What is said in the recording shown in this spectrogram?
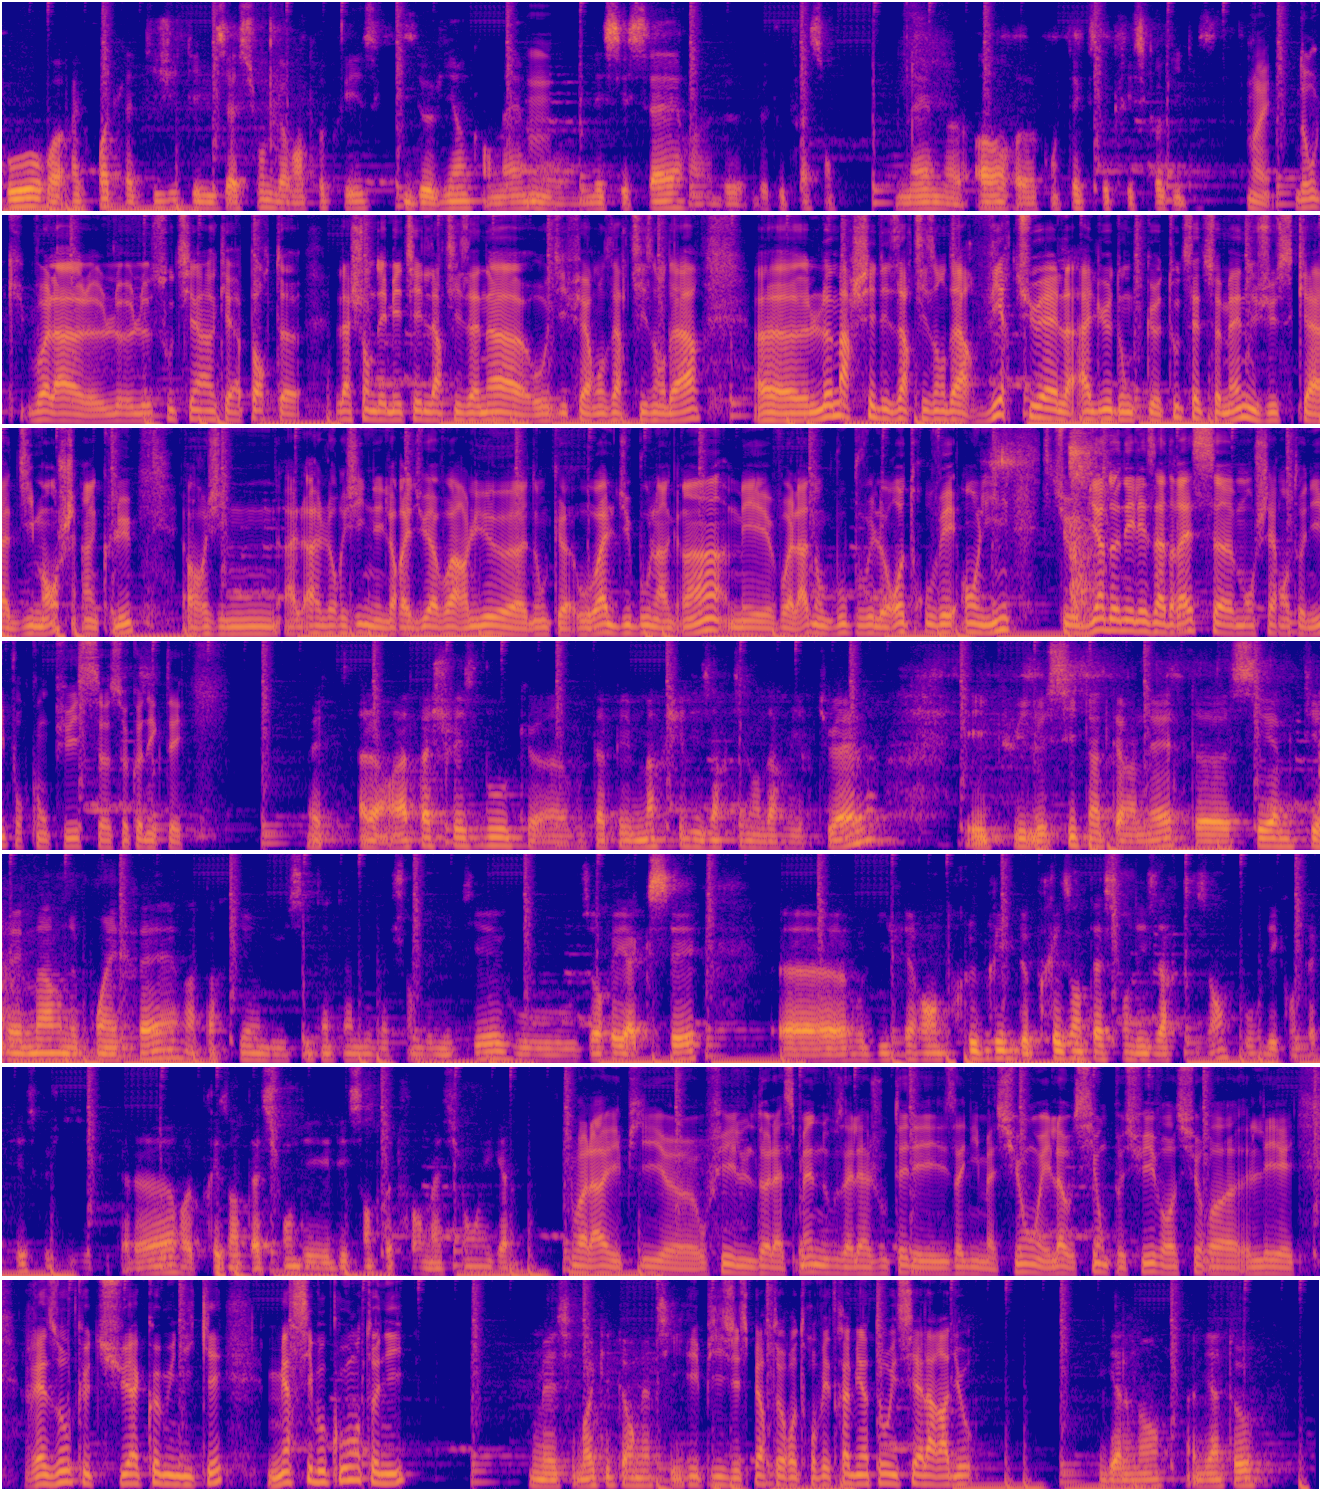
pour accroître la digitalisation de leur entreprise qui devient quand même hmm. nécessaire de, de, toute façon, même hors contexte crise Covid. Ouais. Donc voilà le, soutien qu'apporte euh, la Chambre des métiers de l'artisanat aux différents artisans d'art. Euh, le marché des artisans d'art virtuel a lieu donc euh, toute cette semaine jusqu'à dimanche inclus. Origine, à l'origine, il aurait dû avoir lieu donc au Hall du Boulingrin, mais voilà, donc vous pouvez le retrouver en ligne. Si tu veux bien donner les adresses, mon cher Pour qu'on puisse se connecter. Alors la page Facebook, vous tapez Marché des artisans d'art virtuel. Et puis le site internet euh, cm-marne.fr, à partir du site internet de la Chambre des métiers, vous aurez accès euh, aux différentes rubriques de présentation des artisans pour les contacter, ce que je disais tout à l'heure, euh, présentation des, centres de formation également. Voilà, et puis au fil de la semaine, vous allez ajouter des animations et là aussi, on peut suivre sur les réseaux que tu as communiqués. Merci beaucoup, Anthony. Mais c'est moi qui te remercie. Et puis j'espère te retrouver très bientôt ici à la radio. Également, à bientôt.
